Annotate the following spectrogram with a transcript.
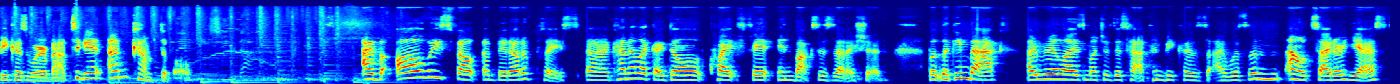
because we're about to get uncomfortable. I've always felt a bit out of place, uh, kind of like I don't quite fit in boxes that I should. But looking back, I realize much of this happened because I was an outsider, yes,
